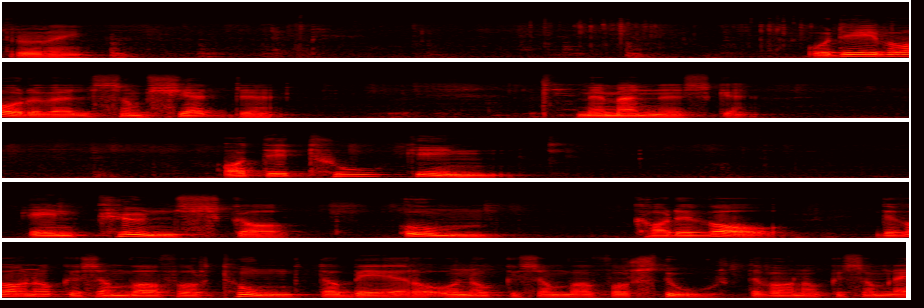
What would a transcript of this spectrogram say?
tror jeg. Og det var det vel som skjedde med mennesket. At det tok inn en kunnskap om hva det var. Det var noe som var for tungt å bære, og noe som var for stort. Det var noe som de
